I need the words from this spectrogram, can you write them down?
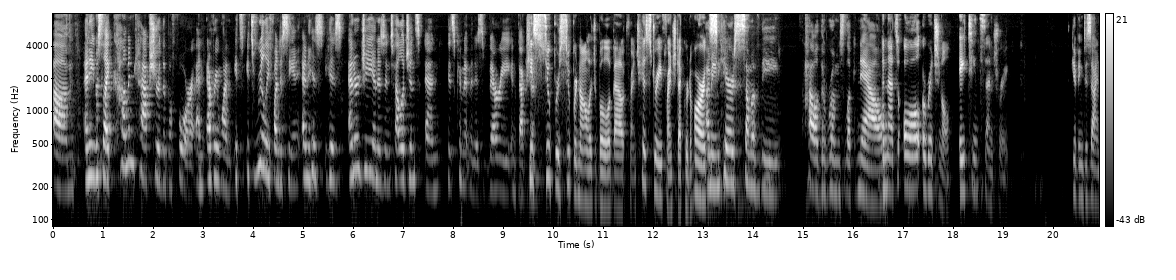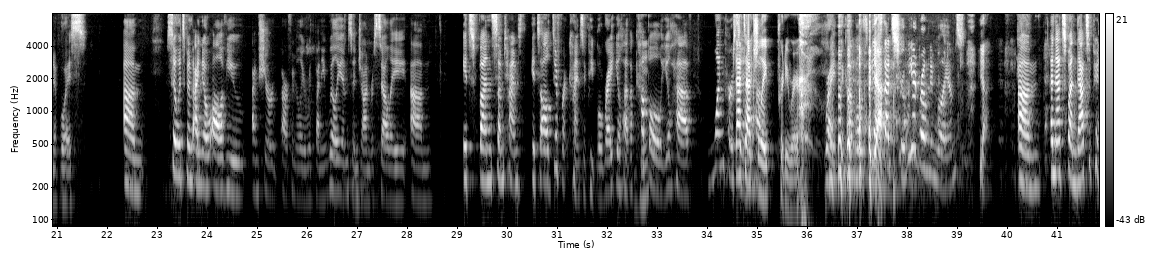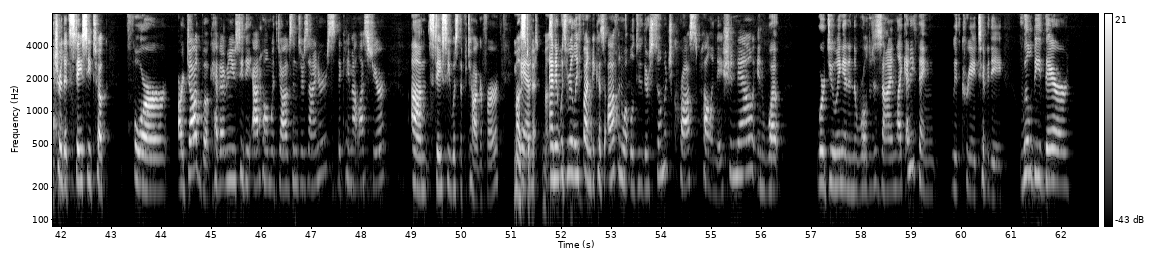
Um, and he was like, "Come and capture the before." And everyone, it's it's really fun to see, and, and his his energy and his intelligence and his commitment is very infectious. He's super, super knowledgeable about French history, French decorative arts. I mean, here's some of the how the rooms look now, and that's all original, 18th century. giving design a voice. Um, so it's been. I know all of you, I'm sure, are familiar with Bunny Williams and John Rosselli. Um, it's fun. Sometimes it's all different kinds of people, right? You'll have a couple. You'll have one person. Mm-hmm. That's you'll have- actually pretty rare. Right, the couples. Yes, Yeah. that's true. We had Roman and Williams. yeah. Um, and that's fun. That's a picture that Stacey took for our dog book. Have you see the At Home with Dogs and Designers that came out last year? Um, Stacey was the photographer. Most and, of it. Most and it was really fun because often what we'll do, there's so much cross pollination now in what we're doing it in the world of design, like anything with creativity, we'll be there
